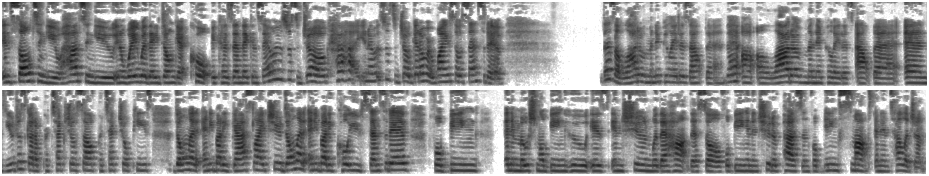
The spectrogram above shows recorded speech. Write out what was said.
insulting you, hurting you in a way where they don't get caught because then they can say, oh, it was just a joke. you know, it was just a joke. Get over it. Why are you so sensitive? There's a lot of manipulators out there. There are a lot of manipulators out there, and you just got to protect yourself, protect your peace. Don't let anybody gaslight you. Don't let anybody call you sensitive for being an emotional being who is in tune with their heart, their soul, for being an intuitive person, for being smart and intelligent,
